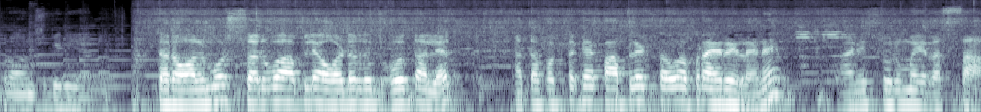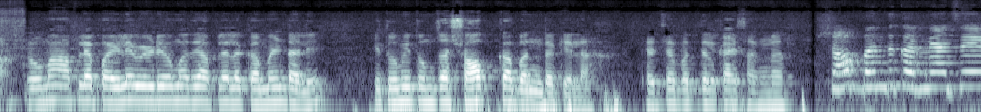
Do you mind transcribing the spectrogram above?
prawns biryani. तर ऑलमोस्ट सर्व आपल्या ऑर्डर होत आल्यात. आता फक्त काय पापलेट तवा फ्राय राहिला नाही? आणि सुरमई रस्सा. सुरमा आपल्या पहिल्या व्हिडिओमध्ये आपल्याला कमेंट आली की तुम्ही तुमचा शॉप का बंद केला? त्याच्याबद्दल काय सांगणार? शॉप बंद करण्याचे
